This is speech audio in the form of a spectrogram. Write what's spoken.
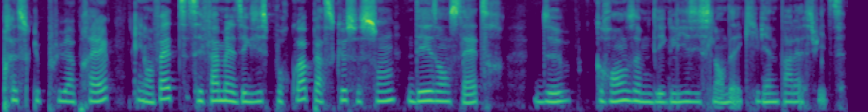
presque plus après. Et en fait, ces femmes, elles existent pourquoi? Parce que ce sont des ancêtres de grands hommes d'église islandais qui viennent par la suite.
